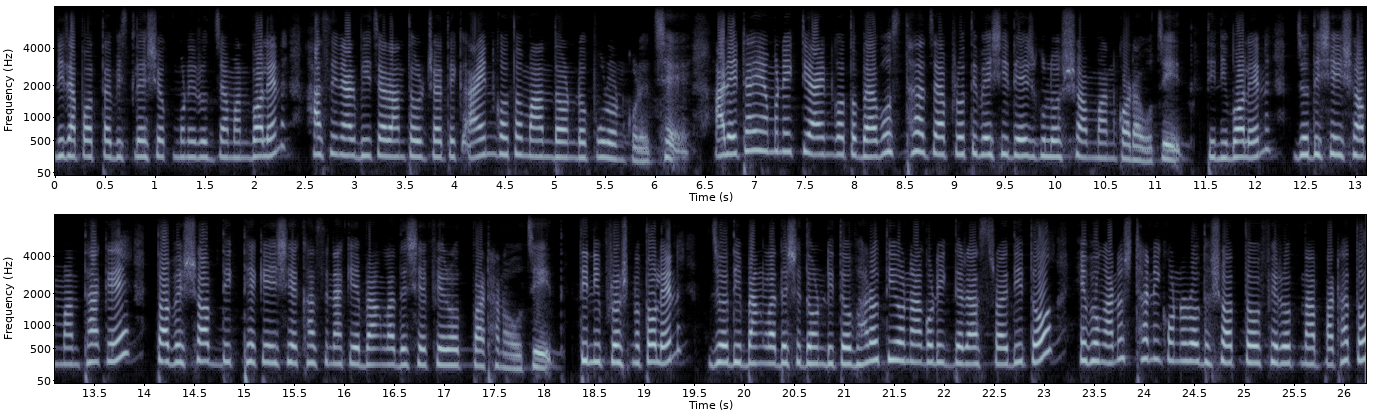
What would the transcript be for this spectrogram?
নিরাপত্তা বিশ্লেষক মনিরুজ্জামান বলেন, হাসিনার বিচার আন্তর্জাতিক আইনগত আইনগত মানদণ্ড পূরণ করেছে। আর এটাই এমন একটি আইনগত ব্যবস্থা যা প্রতিবেশী দেশগুলোর সম্মান করা উচিত। তিনি বলেন, যদি সেই সম্মান থাকে, তবে সব দিক থেকেই শেখ হাসিনাকে বাংলাদেশে ফেরত পাঠানো উচিত। তিনি প্রশ্ন তোলেন, যদি বাংলাদেশে দণ্ডিত ভারতীয় নাগরিকদের আশ্রয় দিত এবং আনুষ্ঠানিক অনুরোধ সত্ত্বেও ফেরত না পাঠাতো,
